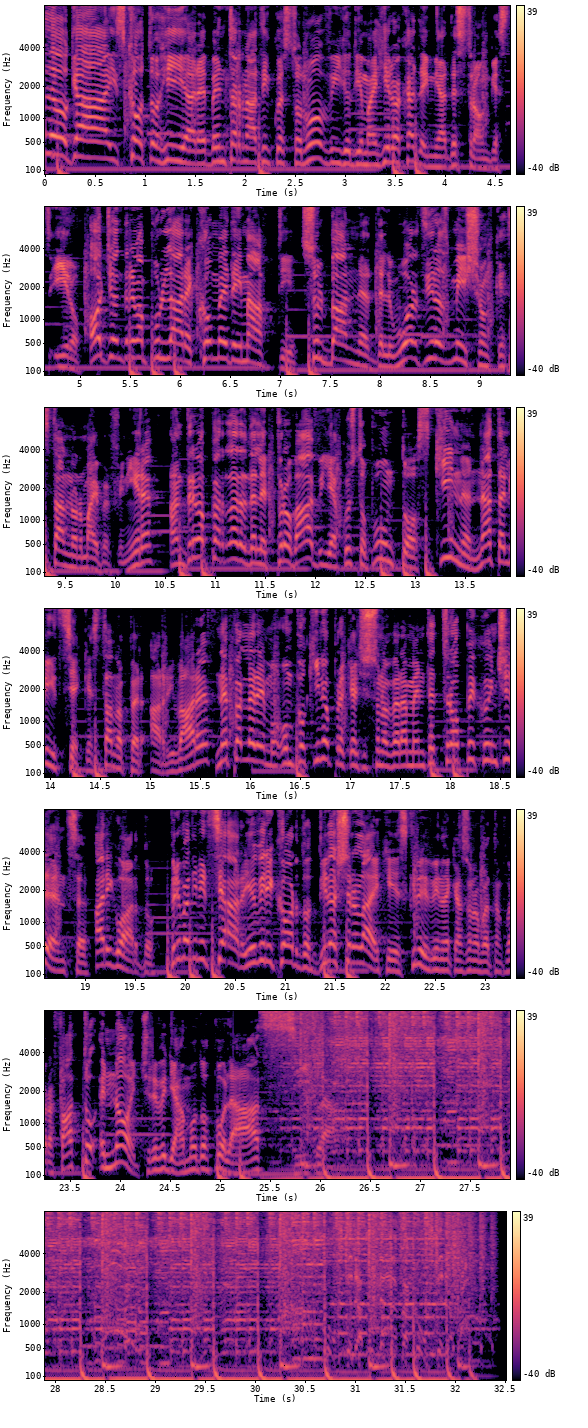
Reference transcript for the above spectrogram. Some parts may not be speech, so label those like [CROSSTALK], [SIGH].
Hello guys, Koto here e bentornati in questo nuovo video di My Hero Academia The Strongest Hero. Oggi andremo a pullare come dei matti sul banner del World Heroes Mission che stanno ormai per finire. Andremo a parlare delle probabili a questo punto skin natalizie che stanno per arrivare. Ne parleremo un pochino perché ci sono veramente troppe coincidenze a riguardo. Prima di iniziare io vi ricordo di lasciare like e iscrivervi nel caso non l'abbiate ancora fatto e noi ci rivediamo dopo la sigla.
